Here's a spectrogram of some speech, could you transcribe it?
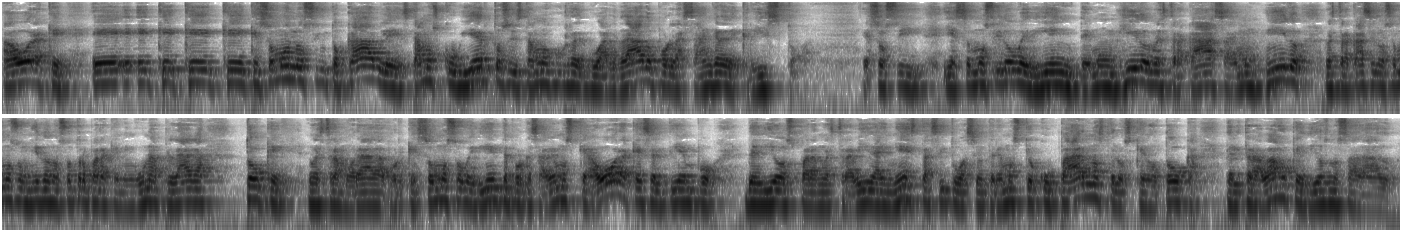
ahora que, eh, eh, que, somos los intocables, estamos cubiertos y estamos resguardados por la sangre de Cristo. Eso sí, y hemos sido obedientes, hemos ungido nuestra casa, hemos ungido nuestra casa y nos hemos ungido nosotros para que ninguna plaga toque nuestra morada, porque somos obedientes, porque sabemos que ahora que es el tiempo de Dios para nuestra vida, en esta situación tenemos que ocuparnos de los que nos toca, del trabajo que Dios nos ha dado,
